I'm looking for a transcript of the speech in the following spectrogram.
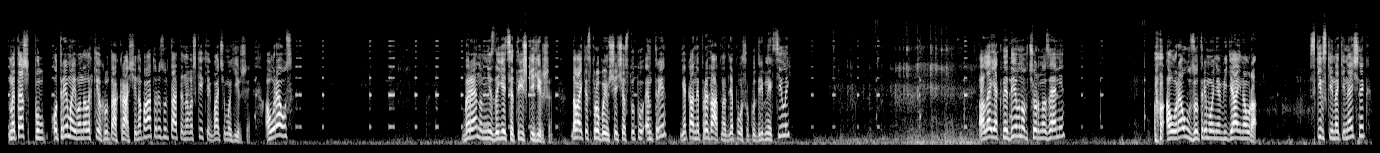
ми теж отримаємо на легких ґрунтах кращі набагато результати, на важких, як бачимо, гірші. Ауреус бере, ну, мені здається, трішки гірше. Давайте спробуємо ще частоту М3, яка непридатна для пошуку дрібних цілей. Але, як не дивно, в чорноземі аурау з отримуванням VDI на ура. Скіфський накінечник.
